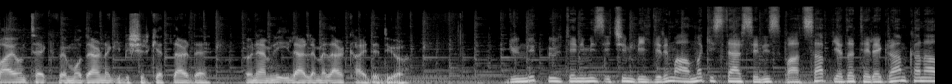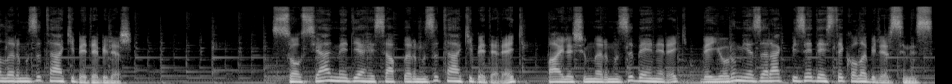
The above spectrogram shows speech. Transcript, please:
BioNTech ve Moderna gibi şirketler de önemli ilerlemeler kaydediyor. Günlük bültenimiz için bildirim almak isterseniz WhatsApp ya da Telegram kanallarımızı takip edebilir. Sosyal medya hesaplarımızı takip ederek, paylaşımlarımızı beğenerek ve yorum yazarak bize destek olabilirsiniz.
